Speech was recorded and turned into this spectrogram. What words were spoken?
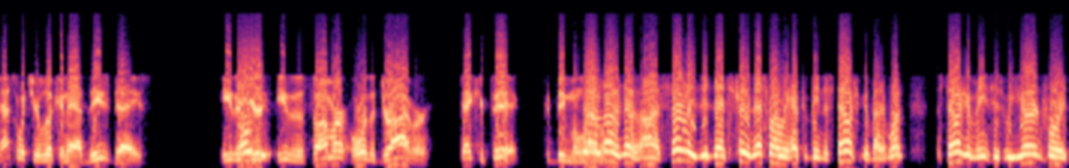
That's what you're looking at these days. Either Oh, you're either the thumber or the driver. Take your pick. Could be well, malevolent. no, no. Uh, certainly th- that's true. and That's why we have to be nostalgic about it. What nostalgia means is we yearn for it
